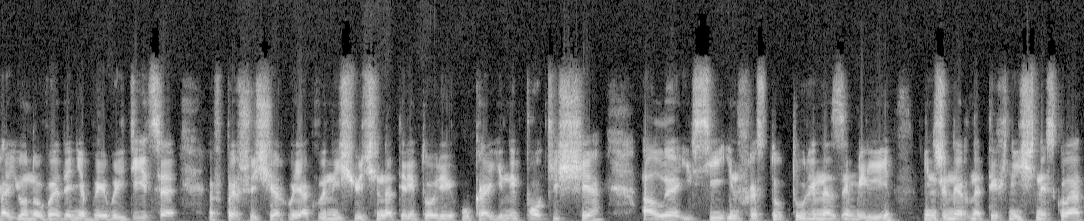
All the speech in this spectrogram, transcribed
району ведення бойових дій. Це в першу чергу як винищуючи на території України, поки ще, але і всі інфраструктури на землі, інженерно-технічний склад,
